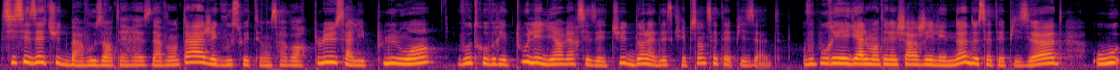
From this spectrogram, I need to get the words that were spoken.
Si ces études bah, vous intéressent davantage et que vous souhaitez en savoir plus, aller plus loin, vous trouverez tous les liens vers ces études dans la description de cet épisode. Vous pourrez également télécharger les notes de cet épisode où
